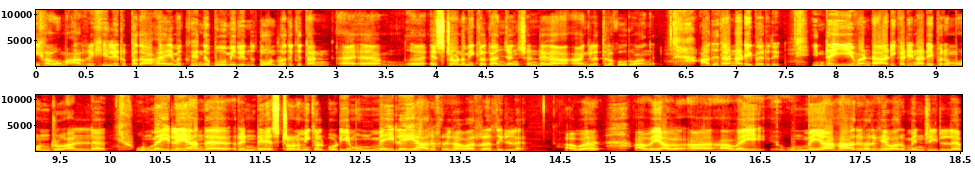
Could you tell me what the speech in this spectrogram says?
மிகவும் அருகில் இருப்பதாக எமக்கு இந்த பூமியிலிருந்து தோன்றுவதற்கு தான் எஸ்ட்ரானமிக்கல் கன்ஜங்ஷன் ஆங்கிலத்தில் கூறுவாங்க. அதுதான் நடைபெறுது. இந்த ஈவெண்ட் அடிக்கடி நடைபெறும் ஒன்று அல்ல. உண்மையிலேயே அந்த ரெண்டு எஸ்ட்ரானமிக்கல் பாடியும் உண்மையிலேயே அருகருக வர்றது இல்லை அவ அவை அவ- அவை உண்மையாக அருகருகே வரும் என்று இல்லை.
